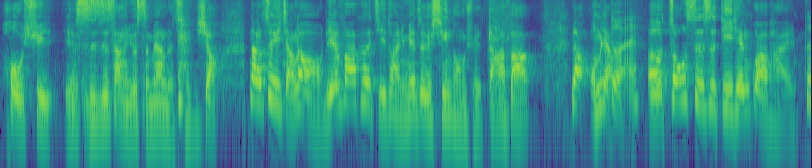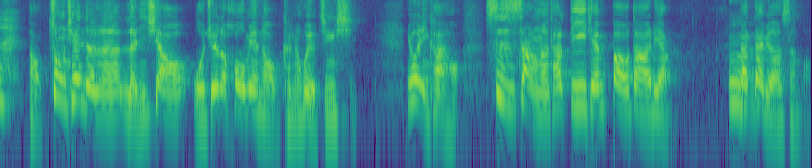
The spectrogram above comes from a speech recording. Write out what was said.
后续也实质上有什么样的成效？那至于讲到哦，联发科集团里面这个新同学达发，那我们讲，呃，周四是第一天挂牌，对，好，中签的人冷一下哦，我觉得后面哦可能会有惊喜，因为你看哈，事实上呢，它第一天爆大量，那代表什么？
